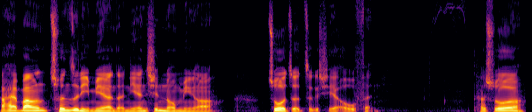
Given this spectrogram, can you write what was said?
他还帮村子里面的年轻农民啊做着这些藕粉。他说，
